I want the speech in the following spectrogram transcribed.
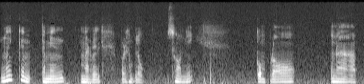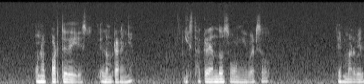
no hay que también Marvel, por ejemplo, Sony compró una, una parte de El Hombre Araña y está creando su universo de Marvel.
